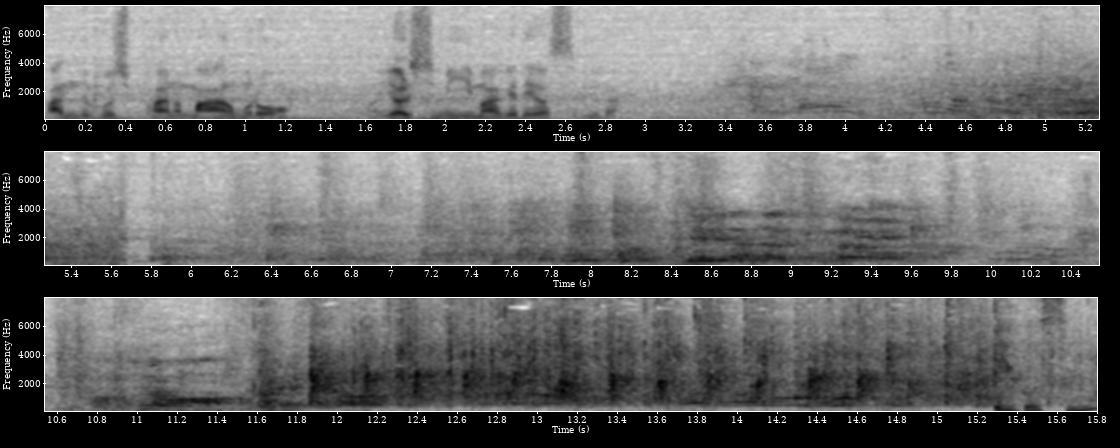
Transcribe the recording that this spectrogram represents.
만들고 싶어하는 마음으로 열심히 임하게 되었습니다. 예 안녕하십니까. 어서요. 이곳은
